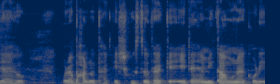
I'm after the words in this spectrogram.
যাই হোক, ওরা ভালো থাকে, সুস্থ থাকে, এটাই আমি কামনা করি।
